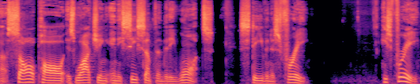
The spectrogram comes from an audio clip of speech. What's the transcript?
uh, Saul Paul is watching and he sees something that he wants. Stephen is free. He's free.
